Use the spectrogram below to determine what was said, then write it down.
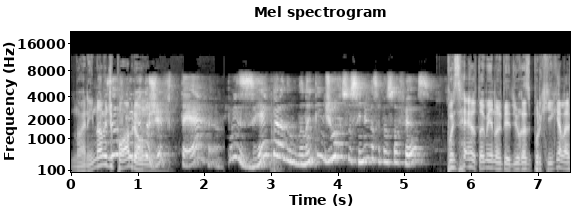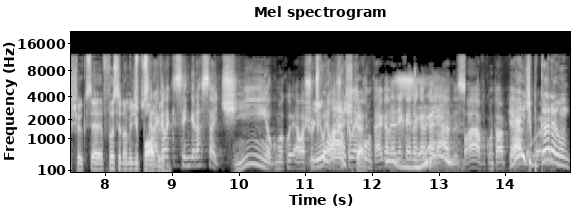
Não é nem nome Mas de eu pobre. É um... Jefté. Pois é, cara, não- eu não entendi o raciocínio que essa pessoa fez. Pois é, eu também não entendi por que, que ela achou que isso fosse nome de Será pobre. que ela quis ser engraçadinha, alguma coisa? Ela achou, tipo, Eu ela achou acho, que ela ia cara. contar e a galera ia cair na é. gargalhada. assim. Ah, vou contar uma piada. É, tipo, agora. cara, um-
